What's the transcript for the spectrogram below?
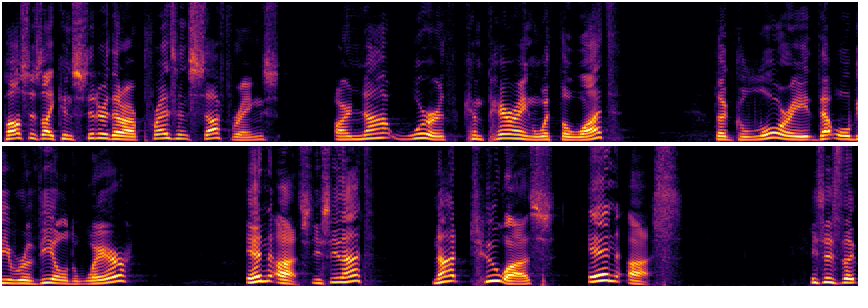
Paul says, I consider that our present sufferings are not worth comparing with the what? the glory that will be revealed where? In us. You see that? Not to us, in us. He says that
